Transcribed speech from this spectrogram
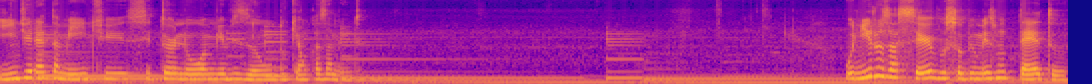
e indiretamente se tornou a minha visão do que é um casamento. Unir os acervos sob o mesmo teto,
